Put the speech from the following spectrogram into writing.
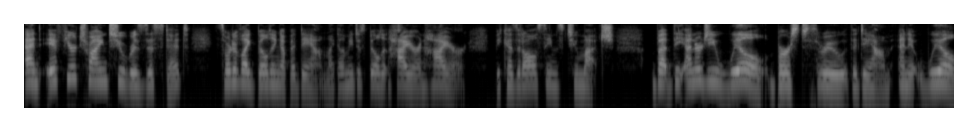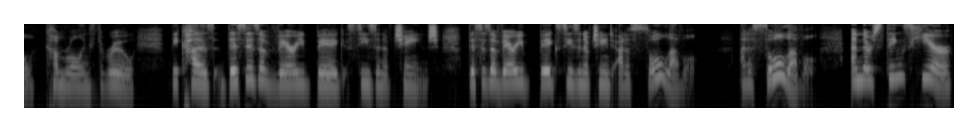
and if you're trying to resist it, sort of like building up a dam, like let me just build it higher and higher because it all seems too much. But the energy will burst through the dam and it will come rolling through because this is a very big season of change. This is a very big season of change at a soul level. At a soul level. And there's things here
